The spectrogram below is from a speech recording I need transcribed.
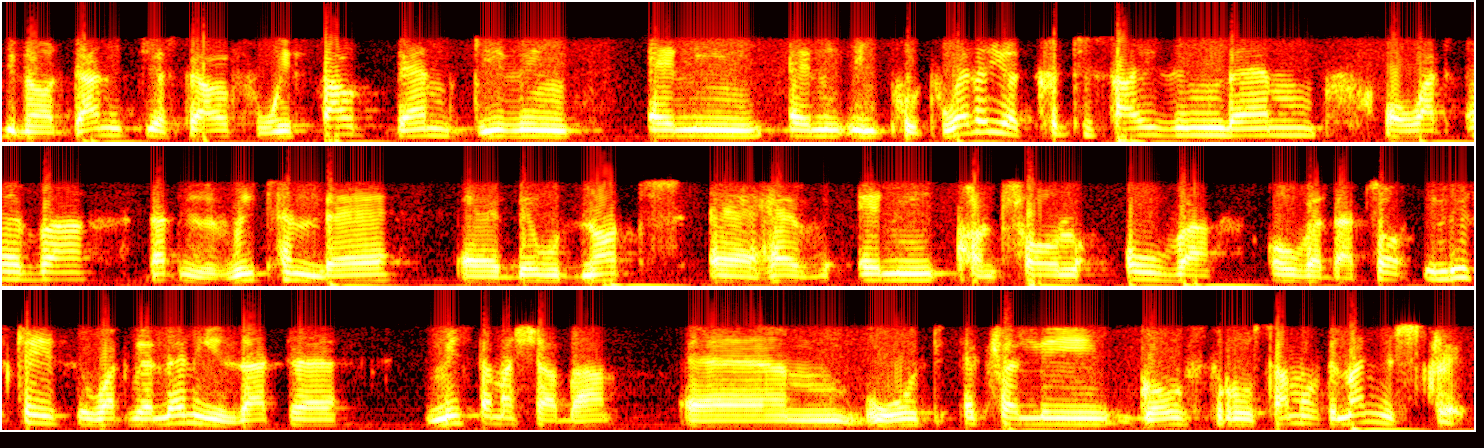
you know, done it yourself without them giving any any input. Whether you're criticizing them or whatever that is written there, uh, they would not uh, have any control over over that. So in this case, what we are learning is that uh, Mr. Mashaba um, would actually go through some of the manuscript,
